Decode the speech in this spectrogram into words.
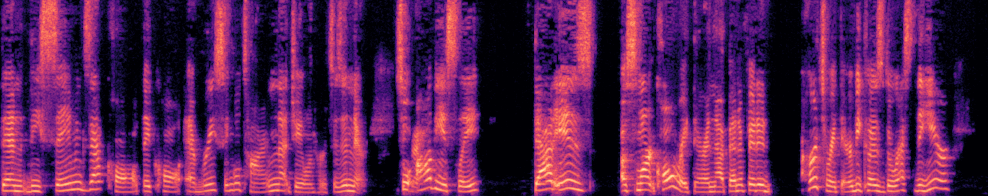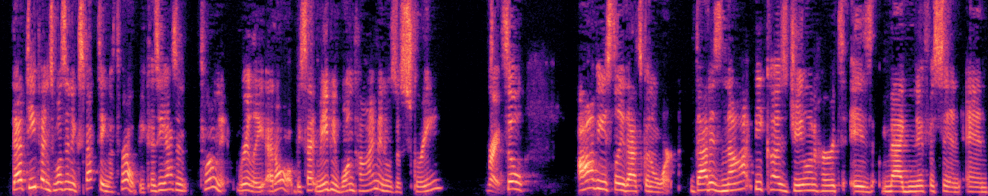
than the same exact call they call every single time that Jalen Hurts is in there. So right. obviously that is a smart call right there and that benefited Hurts right there because the rest of the year that defense wasn't expecting a throw because he hasn't thrown it really at all. Besides maybe one time and it was a screen. Right. So obviously that's going to work. That is not because Jalen Hurts is magnificent and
